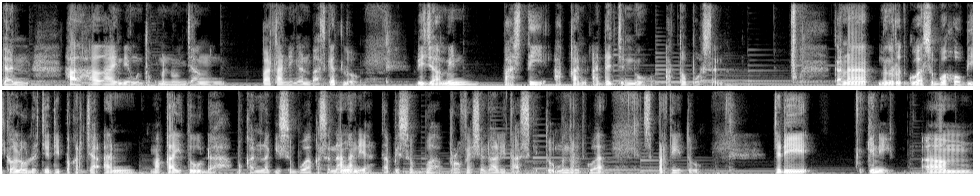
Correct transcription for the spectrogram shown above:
dan hal-hal lain yang untuk menunjang pertandingan basket lo, dijamin pasti akan ada jenuh atau bosen. Karena menurut gua sebuah hobi kalau udah jadi pekerjaan, maka itu udah bukan lagi sebuah kesenangan ya, tapi sebuah profesionalitas gitu. Menurut gua seperti itu. Jadi gini, um,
